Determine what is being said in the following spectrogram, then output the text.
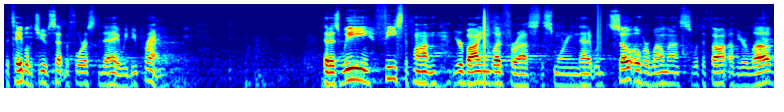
the table that you have set before us today, we do pray that as we feast upon your body and blood for us this morning, that it would so overwhelm us with the thought of your love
